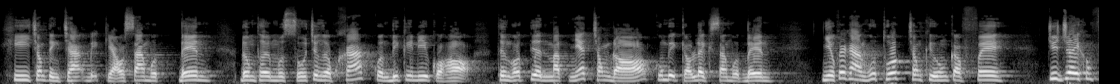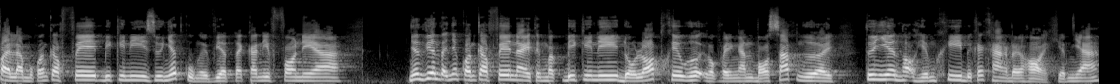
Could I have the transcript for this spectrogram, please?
khi trong tình trạng bị kéo sang một bên. Đồng thời một số trường hợp khác quần bikini của họ thường có tiền mặt nhét trong đó cũng bị kéo lệch sang một bên. Nhiều khách hàng hút thuốc trong khi uống cà phê. GJ không phải là một quán cà phê bikini duy nhất của người Việt tại California. Nhân viên tại những quán cà phê này thường mặc bikini, đồ lót, khêu gợi hoặc váy ngắn bó sát người. Tuy nhiên họ hiếm khi bị khách hàng đòi hỏi khiếm nhã.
